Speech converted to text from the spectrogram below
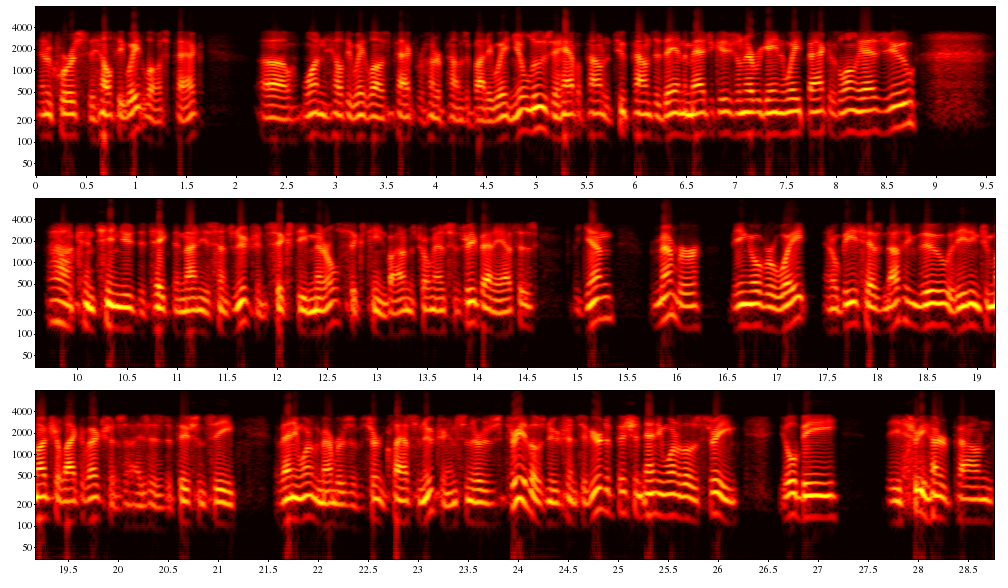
And then, of course, the healthy weight loss pack. Uh, one healthy weight loss pack per 100 pounds of body weight, and you'll lose a half a pound to two pounds a day. And the magic is you'll never gain the weight back as long as you uh, continue to take the 90 essential nutrients 60 minerals, 16 vitamins, 12 omega 3 fatty acids. Again, remember, being overweight and obese has nothing to do with eating too much or lack of exercise. It's deficiency of any one of the members of a certain class of nutrients. And there's three of those nutrients. If you're deficient in any one of those three, you'll be the 300 pound,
